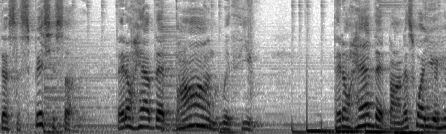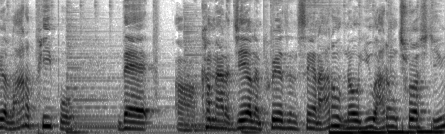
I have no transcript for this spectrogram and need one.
They're suspicious of it. They don't have that bond with you. They don't have that bond. That's why you hear a lot of people that uh, come out of jail and prison saying, I don't know you, I don't trust you.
